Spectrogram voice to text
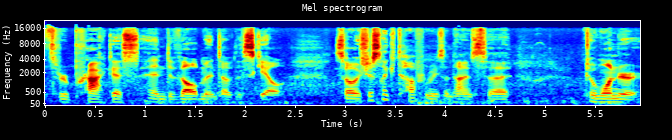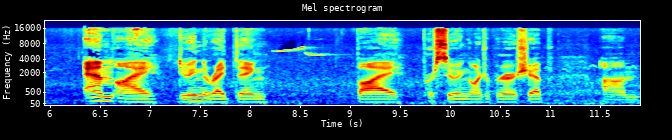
through practice and development of the skill. So it's just like tough for me sometimes to to wonder am I doing the right thing by pursuing entrepreneurship? Um,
